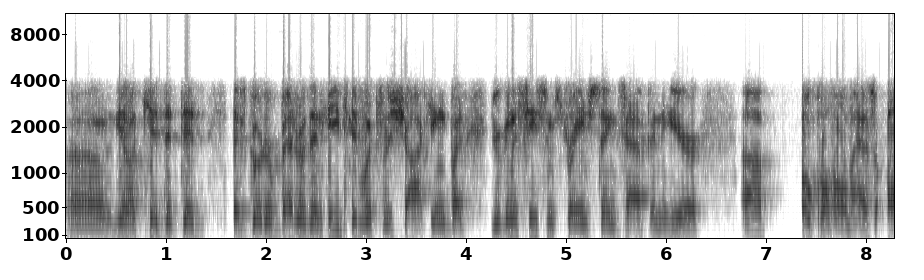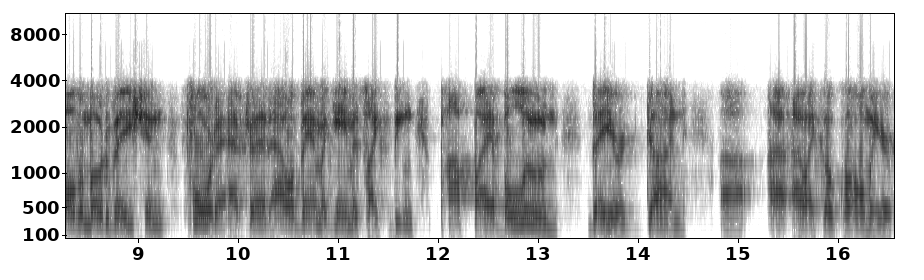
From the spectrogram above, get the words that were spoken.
uh, you know, a kid that did as good or better than he did, which was shocking. But you're going to see some strange things happen here. Uh, Oklahoma has all the motivation. Florida, after that Alabama game, it's like being popped by a balloon. They are done. Uh, I, I like Oklahoma here.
